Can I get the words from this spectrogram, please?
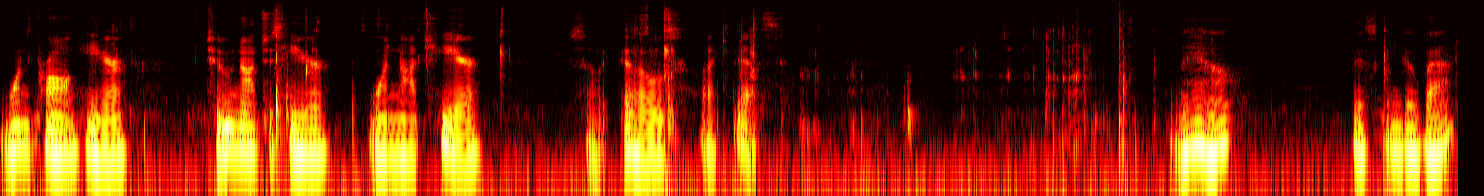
one prong here, two notches here, one notch here. So it goes like this. Now, this can go back.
